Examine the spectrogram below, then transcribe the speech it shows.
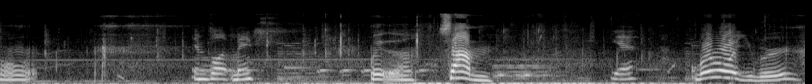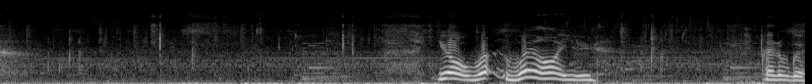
Oh, Invite me. wait there. Sam, Yeah. where are you, bro? Yo, where, where are you? I don't go.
